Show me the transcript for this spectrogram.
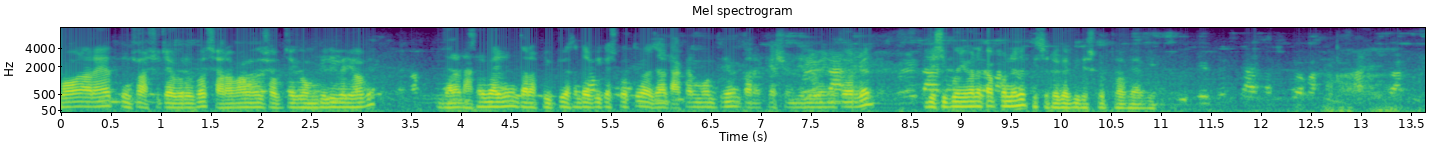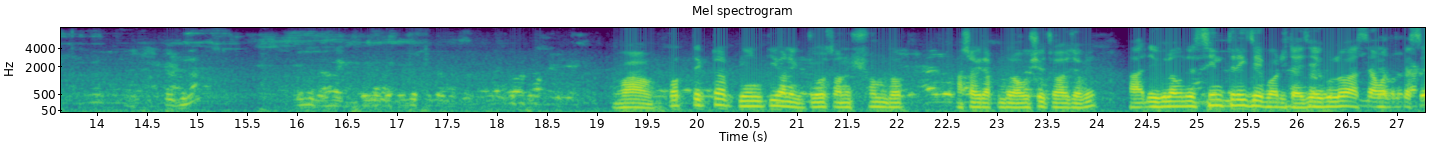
বড় আড়াই তিনশো আশি টাকা করে। সারা বাংলাদেশ সব জায়গায় হোম ডেলিভারি হবে। যারা ঢাকার বাইরে নেন, তারা ফিফটি পার্সেন্ট বিকাশ করতে পারবে যারা ঢাকার মধ্যে নেন, তারা ক্যাশ অন ডেলিভারি নিতে পারবেন। বেশি পরিমাণে কাপড় নিলে কিছু টাকা বিকাশ করতে হবে আগে। ওয়াও প্রত্যেকটা প্রিন্টই অনেক জোস, অনেক সুন্দর। আশা করি আপনাদের অবশ্যই চয়েস যাবে। আর এগুলো আমাদের সিনথেটিক যে বডিটা যে এগুলো আছে আমাদের কাছে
